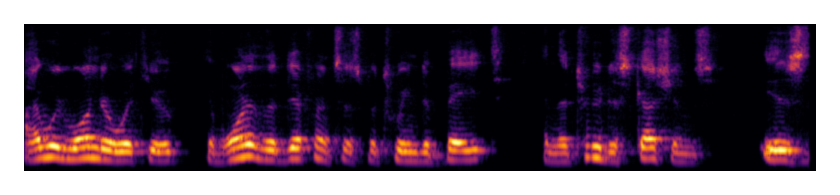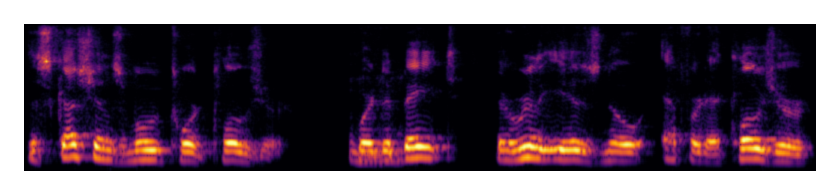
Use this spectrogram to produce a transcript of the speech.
I would wonder with you if one of the differences between debate and the two discussions is discussions move toward closure, where mm-hmm. debate there really is no effort at closure.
